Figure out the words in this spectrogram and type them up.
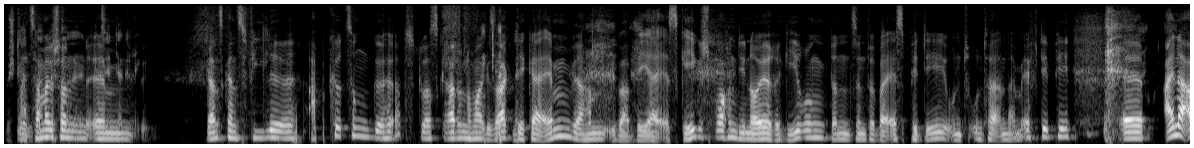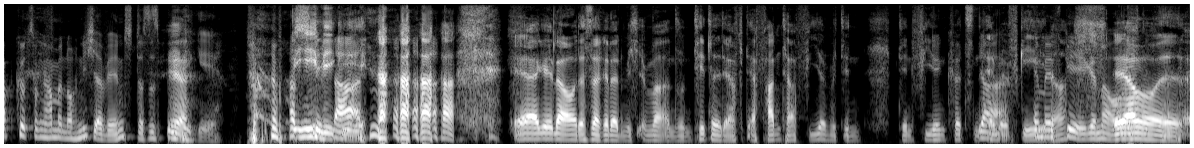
jetzt haben wir schon ähm, ganz, ganz viele Abkürzungen gehört. Du hast gerade nochmal gesagt, DKM, wir haben über BASG gesprochen, die neue Regierung, dann sind wir bei SPD und unter anderem FDP. Äh, eine Abkürzung haben wir noch nicht erwähnt, das ist BWG. Ja. BWG. ja, genau. Das erinnert mich immer an so einen Titel der, der Fanta 4 mit den, den vielen Kürzen ja, MFG. MFG, ne? genau. Jawohl.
